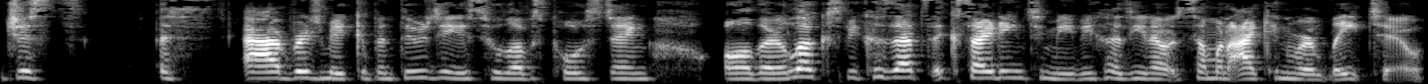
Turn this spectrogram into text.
just average makeup enthusiast who loves posting all their looks because that's exciting to me because, you know, it's someone I can relate to.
